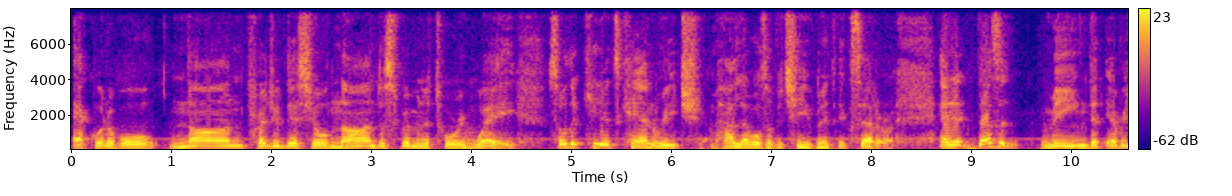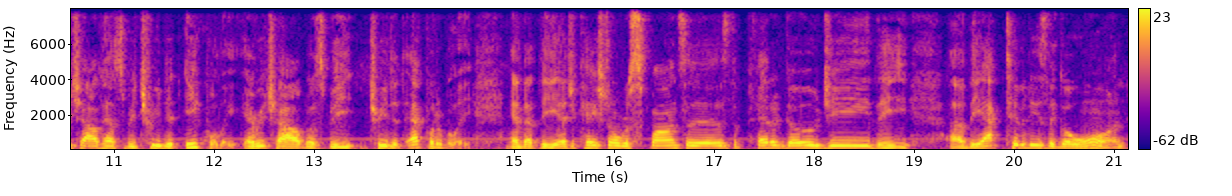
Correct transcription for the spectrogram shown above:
equitable, non prejudicial, non discriminatory mm-hmm. way so that kids can reach high levels of achievement, etc. And it doesn't mean that every child has to be treated equally. Every child must be treated equitably, and that the educational responses, the pedagogy, the uh, the activities that go on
